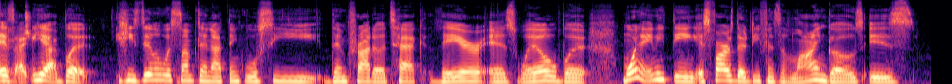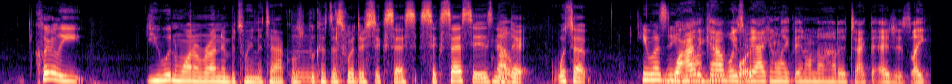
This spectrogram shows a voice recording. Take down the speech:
It's yeah, but he's dealing with something. I think we'll see them try to attack there as well. But more than anything, as far as their defensive line goes, is clearly you wouldn't want to run in between the tackles mm. because that's where their success success is. Now Well- they're what's up? He wasn't. even Why on the Cowboys report. be acting like they don't know how to attack the edges? Like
